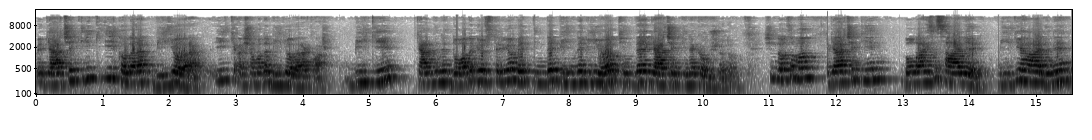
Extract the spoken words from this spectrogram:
Ve gerçeklik ilk olarak bilgi olarak, ilk aşamada bilgi olarak var. Bilgi kendini doğada gösteriyor ve dinde bilinebiliyor, dinde gerçekliğine kavuşuyordu. Şimdi o zaman gerçekliğin dolaysız hali, bilgi halini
